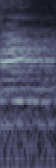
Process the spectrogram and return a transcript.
Update.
